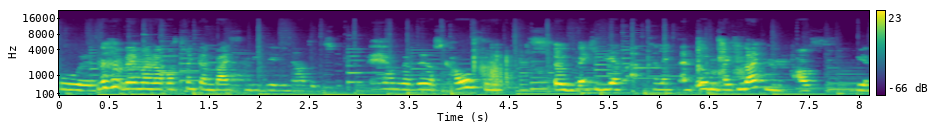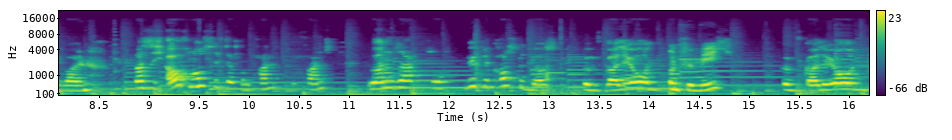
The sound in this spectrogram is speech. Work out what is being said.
cool. Wenn man daraus trinkt, dann beißen die dir die Nase zu. Und wer will das kaufen? Irgendwelche, die das vielleicht an irgendwelchen Leuten ausprobieren wollen. Was ich auch lustig davon fand, fand Ron sagt so, wie viel kostet das? 5 Galeonen. Und für mich? 5 Galeonen.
